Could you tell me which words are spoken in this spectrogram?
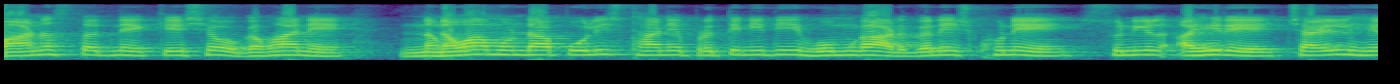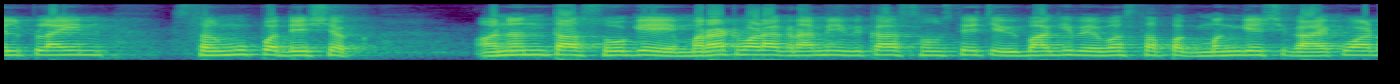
मानसतज्ञ केशव गव्हाणे नवा मुंडा पोलीस ठाणे प्रतिनिधी home guard Ganesh Khune Sunil Ahire child helpline समुपदेशक अनंता सोगे मराठवाडा ग्रामीण विकास संस्थेचे विभागीय व्यवस्थापक मंगेश गायकवाड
